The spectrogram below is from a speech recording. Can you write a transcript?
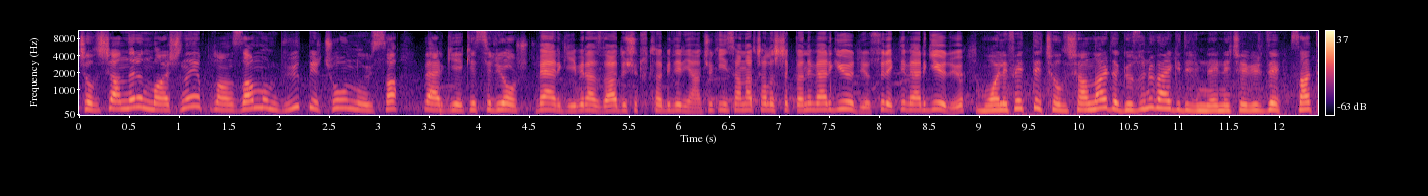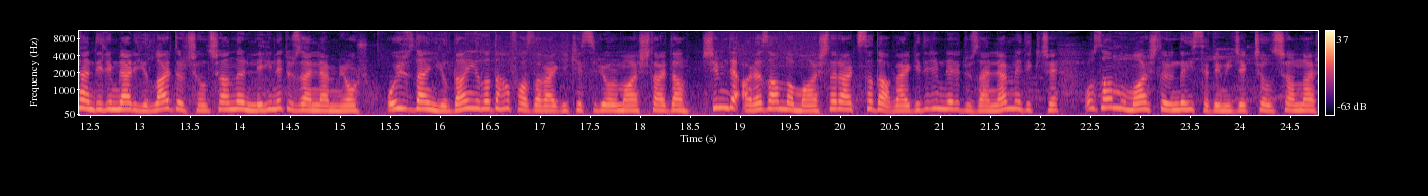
Çalışanların maaşına yapılan zammın büyük bir çoğunluğuysa vergiye kesiliyor. Vergiyi biraz daha düşük tutabilir yani. Çünkü insanlar çalıştıklarını vergi ödüyor. Sürekli vergi ödüyor. Muhalefet de çalışanlar da gözünü vergi dilimlerine çevirdi. Zaten dilimler yıllardır çalışanların lehine düzenlenmiyor. O yüzden yıldan yıla daha fazla vergi kesiliyor maaşlardan. Şimdi ara zamla maaşlar artsa da vergi dilimleri düzenlenmedikçe o zammı maaşlarında hissedemeyecek çalışanlar.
